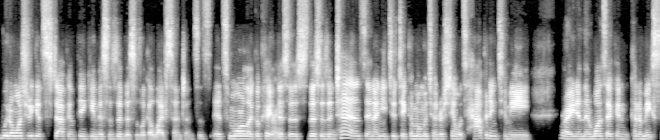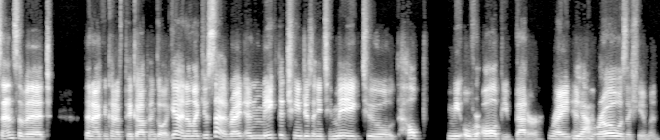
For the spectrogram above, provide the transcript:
we don't want you to get stuck in thinking this is a, this is like a life sentence. It's it's more like okay right. this is this is intense and i need to take a moment to understand what's happening to me right? And then once i can kind of make sense of it then i can kind of pick up and go again. And like you said right and make the changes i need to make to help me overall be better right and yeah. grow as a human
